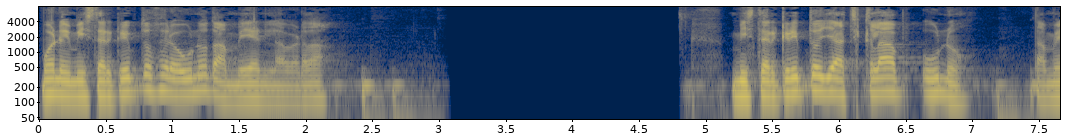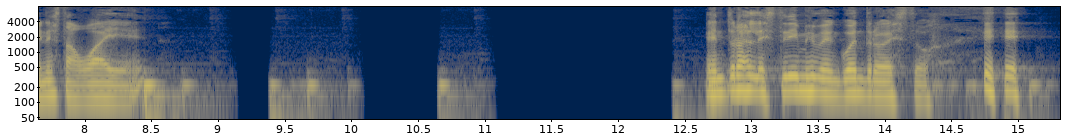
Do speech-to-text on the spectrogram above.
Bueno, y Mr. Crypto 01 también, la verdad. Mr. Crypto Yacht Club 1. También está guay, ¿eh? Entro al stream y me encuentro esto.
